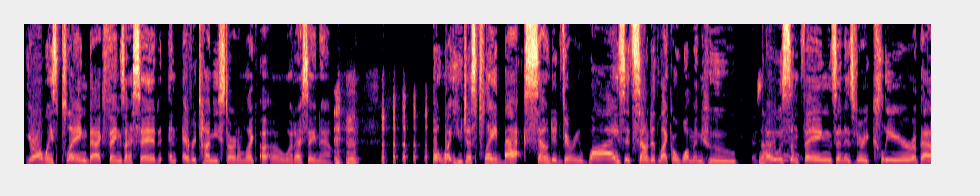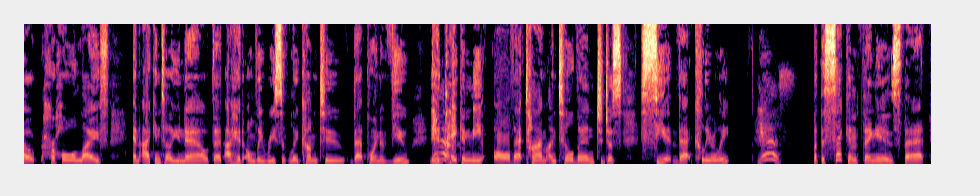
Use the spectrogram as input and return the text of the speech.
you're always playing back things I said. And every time you start, I'm like, uh oh, what I say now? but what you just played back sounded very wise. It sounded like a woman who knows some things and is very clear about her whole life. And I can tell you now that I had only recently come to that point of view. It yeah. had taken me all that time until then to just see it that clearly. Yes. But the second thing is that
